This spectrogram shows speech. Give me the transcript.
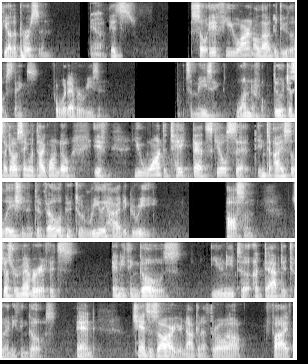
the other person. Yeah. It's so if you aren't allowed to do those things for whatever reason. It's amazing, wonderful. Do it. Just like I was saying with Taekwondo, if you want to take that skill set into isolation and develop it to a really high degree, awesome. Just remember if it's anything goes, you need to adapt it to anything goes. And chances are you're not going to throw out five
